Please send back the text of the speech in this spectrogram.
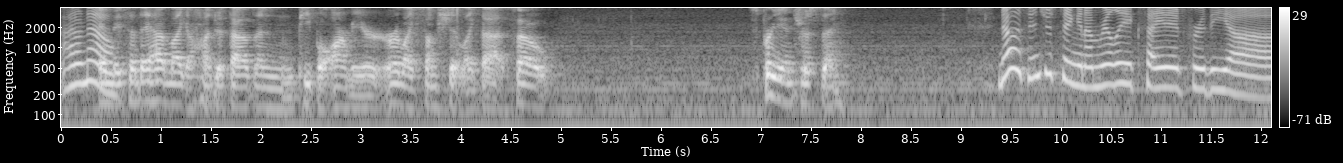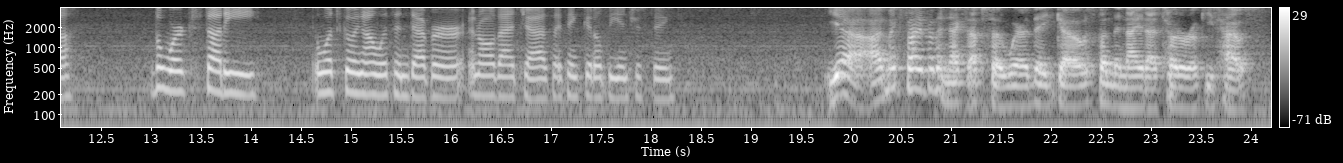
I don't know. And they said they had like a hundred thousand people army or, or like some shit like that. So it's pretty interesting. No, it's interesting, and I'm really excited for the uh, the work study and what's going on with Endeavor and all that jazz. I think it'll be interesting. Yeah, I'm excited for the next episode where they go spend the night at Todoroki's house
